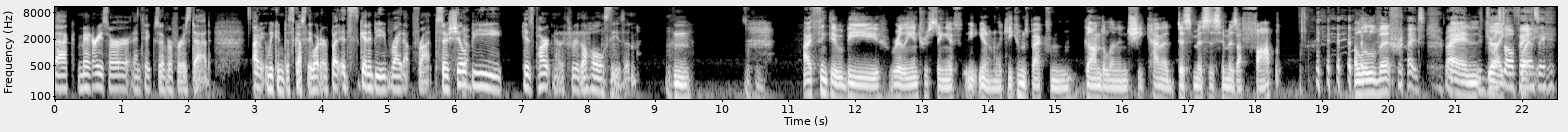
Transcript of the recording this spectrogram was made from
back, marries her, and takes over for his dad. I mean, we can discuss the order, but it's going to be right up front. So she'll yeah. be his partner through the whole mm-hmm. season. Mm-hmm. Mm-hmm. I think it would be really interesting if you know, like he comes back from Gondolin and she kind of dismisses him as a fop a little bit, right? Right, and he's dressed like, all fancy,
